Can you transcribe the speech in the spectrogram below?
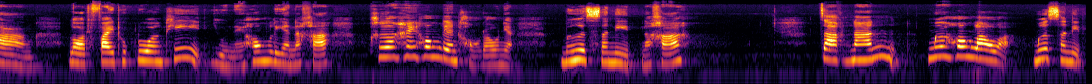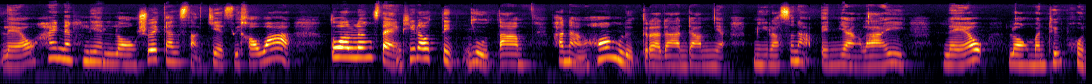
ต่าง หลอดไฟทุกดวงที่อยู่ในห้องเรียนนะคะ เพื่อให้ห้องเรียนของเราเนี่ยมืดสนิทนะคะ จากนั้นเมื่อห้องเราอะ มืดสนิทแล้วให้นักเรียนลองช่วยกันสังเกตสิคะว่า ตัวเรืองแสงที่เราติดอยู่ตามผนังห้องหรือกระดานดำเนี่ยมีลักษณะเป็นอย่างไร แล้วลองบันทึกผล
